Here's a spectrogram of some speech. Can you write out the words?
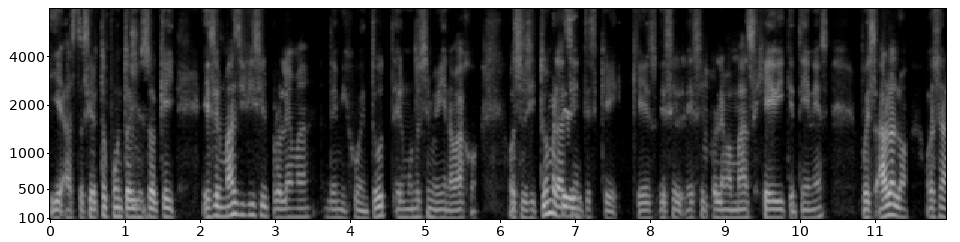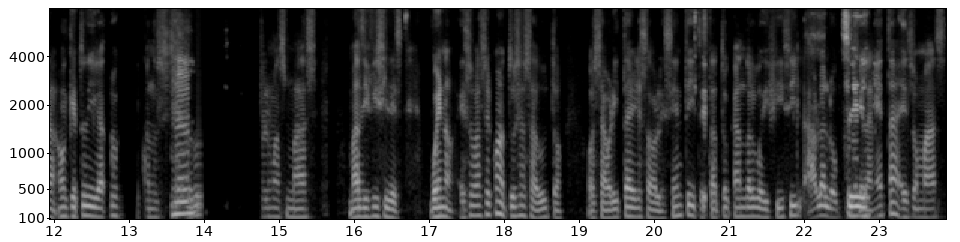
y hasta cierto punto dices, ok, es el más difícil problema de mi juventud, el mundo se me viene abajo. O sea, si tú en verdad sientes que, que es, es, el, es, el, problema más heavy que tienes, pues háblalo. O sea, aunque tú digas, cuando se problemas más, más difíciles, bueno, eso va a ser cuando tú seas adulto. O sea, ahorita eres adolescente y te está tocando algo difícil, háblalo, porque la neta es lo más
